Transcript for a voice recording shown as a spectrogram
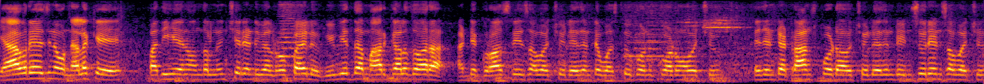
యావరేజ్న నెలకి పదిహేను వందల నుంచి రెండు వేల రూపాయలు వివిధ మార్గాల ద్వారా అంటే గ్రాసరీస్ అవ్వచ్చు లేదంటే వస్తువు కొనుక్కోవడం అవ్వచ్చు లేదంటే ట్రాన్స్పోర్ట్ అవ్వచ్చు లేదంటే ఇన్సూరెన్స్ అవ్వచ్చు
